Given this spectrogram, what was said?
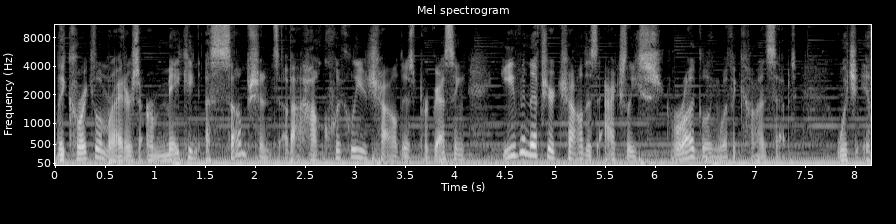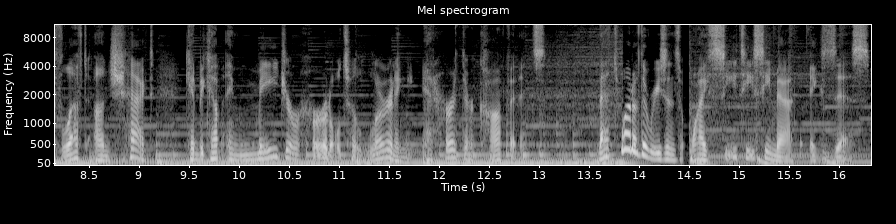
The curriculum writers are making assumptions about how quickly your child is progressing, even if your child is actually struggling with a concept which, if left unchecked, can become a major hurdle to learning and hurt their confidence. That's one of the reasons why CTC Math exists.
